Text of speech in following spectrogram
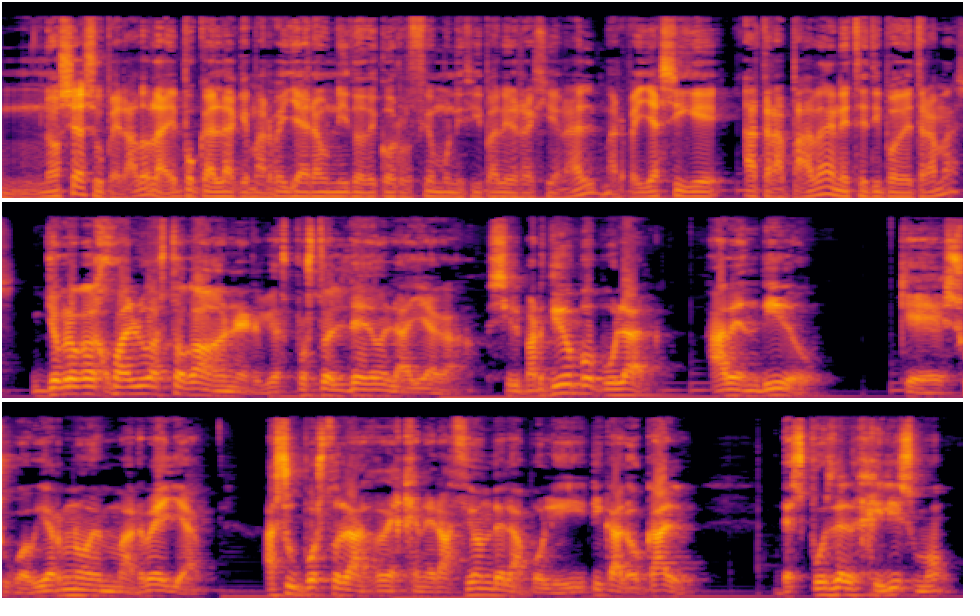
¿no se ha superado la época en la que Marbella era un nido de corrupción municipal y regional? ¿Marbella sigue atrapada en este tipo de tramas? Yo creo que Juan Lu has tocado nervios, has puesto el dedo en la llaga. Si el Partido Popular ha vendido que su gobierno en Marbella ha supuesto la regeneración de la política local después del gilismo,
